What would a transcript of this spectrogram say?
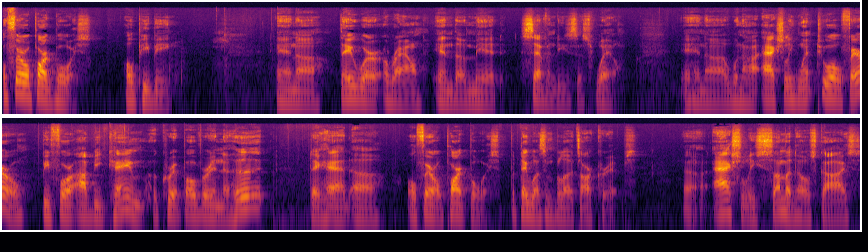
O'Farrell Park Boys, OPB. And they were around in the mid 70s as well. And when I actually went to O'Farrell, before I became a Crip over in the hood, they had uh, O'Farrell Park Boys, but they wasn't Bloods or Crips. Uh, actually, some of those guys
